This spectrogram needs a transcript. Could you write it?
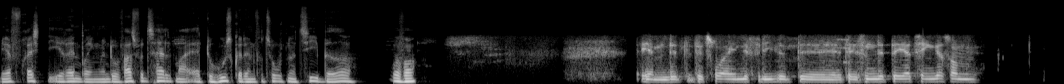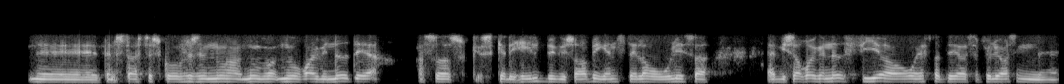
mere frisk i erindring, men du har faktisk fortalt mig, at du husker den fra 2010 bedre. Hvorfor? Jamen, det, det tror jeg egentlig, fordi det, det, det er sådan lidt det, jeg tænker som øh, den største skuffelse. Nu, har, nu, nu røg vi ned der, og så skal det hele bygges op igen stille og roligt. Så at vi så rykker ned fire år efter, det er selvfølgelig også en øh,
